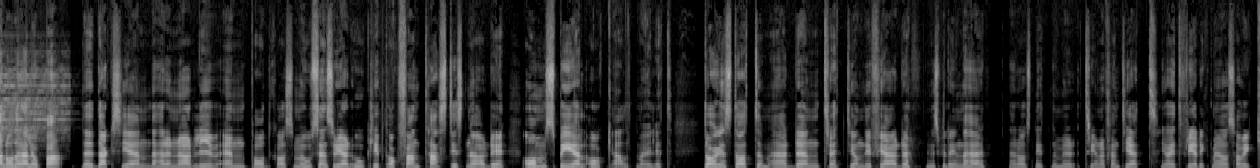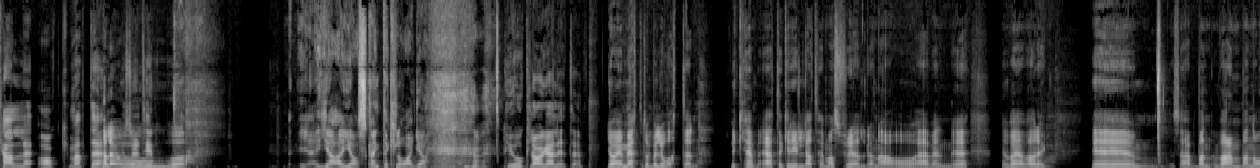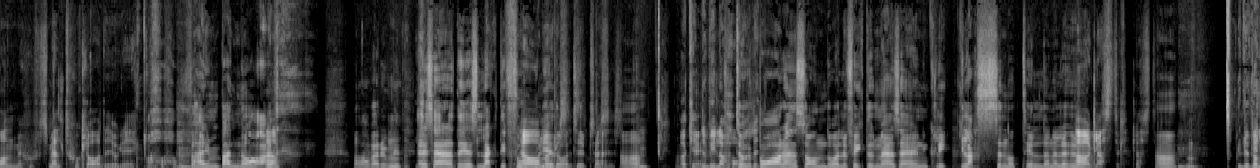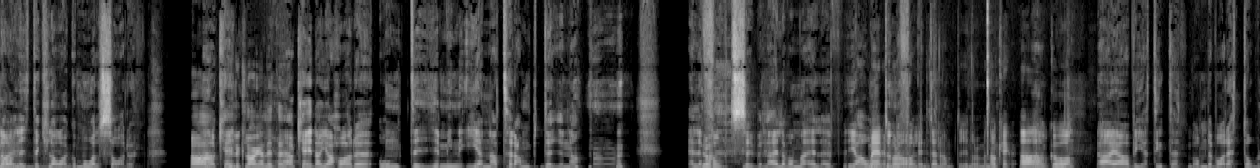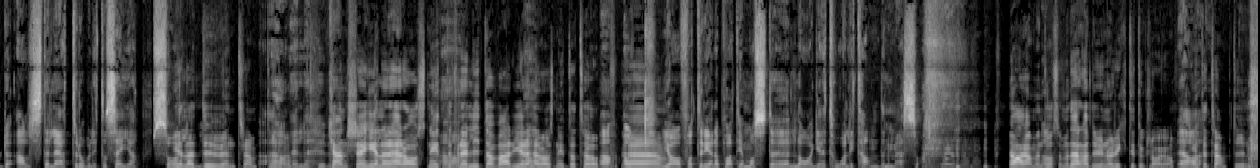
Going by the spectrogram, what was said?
Hallå där allihopa! Det är dags igen. Det här är Nördliv, en podcast som är osensurerad, oklippt och fantastiskt nördig om spel och allt möjligt. Dagens datum är den 30 fjärde när vi spelar in det här. Det här är avsnitt nummer 351. Jag heter Fredrik, med oss har vi Kalle och Matte. Hallå! Hur står det till? Ja, jag ska inte klaga. Jo, klaga lite. Jag är mätt och belåten. Fick hem, äta grillat hemma hos föräldrarna och även, eh, vad var det, eh, så här ban varm banan med ch- smält choklad i och grejer. Åh. Varm banan? Ja. Ja, vad roligt. Mm. Är det så här att det är lagt i folie Ja, men då, precis, typ så här? precis. Ja. Mm. Okej, du ville ha Tog- lite... Bara en sån då, eller fick du med sig en klick glass eller något till den, eller hur? Ja, glass till. Glass till. Ja, Du ville ha ju- lite klagomål sa du. ja okej. vill du klaga lite? Ja, Okej då, jag har eh, ont i min ena trampdyna. eller Ja. fotsula, eller vad man... Eller, jag har ont Människor under foten. trampdynor, men okej. Ja, Ja. go on. Ja, jag vet inte om det var rätt ord alls. Det lät roligt att säga. Så, Hela du en trampdyna. Ja, eller hur. Kanske hela det här avsnittet, Ja. för det är lite av varje det här Ja. avsnittet att ta upp. Ja, och Ehm, jag har fått reda på att jag måste laga ett hål i tanden med så. ja, ja, men då Ja. så. Men där hade du nog riktigt att klaga om. Ja. Inte trampdyna.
